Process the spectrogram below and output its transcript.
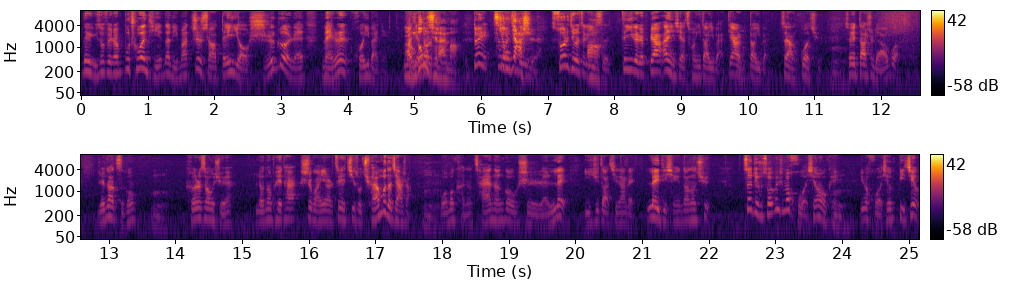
那个宇宙飞船不出问题，那里面至少得有十个人，每个人活一百年。冷冻起来嘛？对，自动驾驶说的就是这个意思。第一个人边按一下，从一到一百；第二个到一百，这样过去。所以当时聊过，人造子宫、嗯，核生物学、冷冻胚胎、试管婴儿这些技术全部都加上，嗯，我们可能才能够使人类移居到其他类类地行星当中去。这就是说，为什么火星 OK？因为火星毕竟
